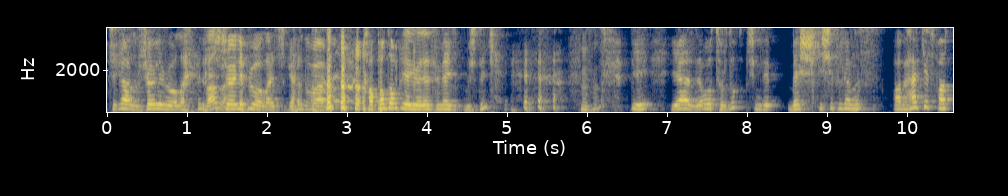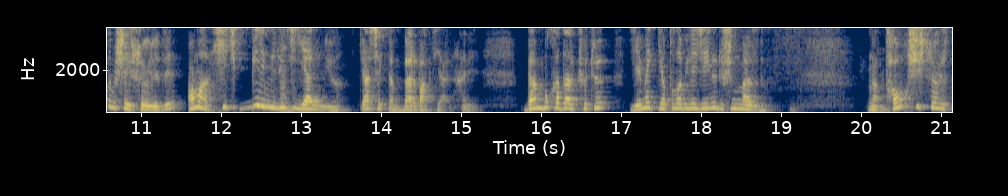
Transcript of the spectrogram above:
Çıkardım. Şöyle bir olay. Şöyle bir olay çıkardım abi. Kapadokya yöresine gitmiştik. bir yerde oturduk. Şimdi 5 kişi filanız. Abi herkes farklı bir şey söyledi ama hiçbirimizinki yenmiyor. Gerçekten berbat yani. Hani ben bu kadar kötü yemek yapılabileceğini düşünmezdim. Ya tavuk şiş söylüyorsun.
